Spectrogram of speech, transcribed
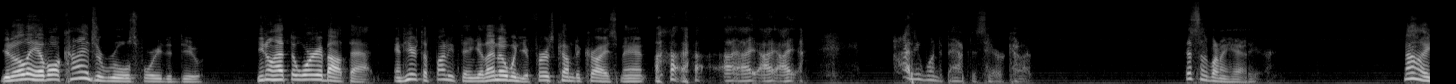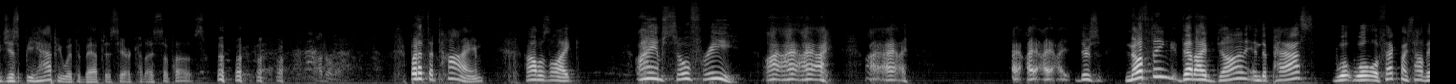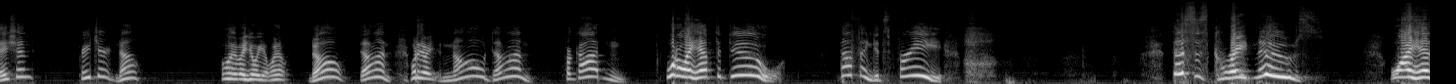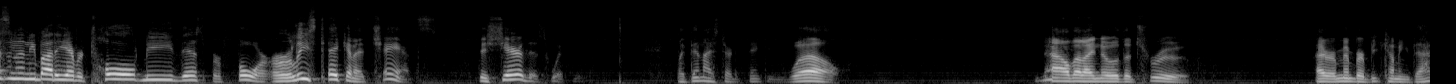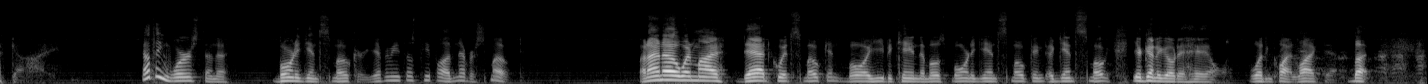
You know, they have all kinds of rules for you to do. You don't have to worry about that. And here's the funny thing is I know when you first come to Christ, man, I, I, I, I, I didn't want a Baptist haircut. This is what I had here. Now I'd just be happy with the Baptist haircut, I suppose. I don't know. But at the time, I was like, I am so free. I, I, I, I, I, I, I, I there's nothing that I've done in the past will, will affect my salvation. Preacher? No. Wait, wait, wait, wait, wait. No, done. What do I? No, done. Forgotten. What do I have to do? Nothing. It's free. This is great news. Why hasn't anybody ever told me this before, or at least taken a chance to share this with me? But then I started thinking, well, now that I know the truth, I remember becoming that guy. Nothing worse than a born again smoker. You ever meet those people? I've never smoked. But I know when my dad quit smoking, boy, he became the most born again smoking against smoke. You're going to go to hell. Wasn't quite like that. But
